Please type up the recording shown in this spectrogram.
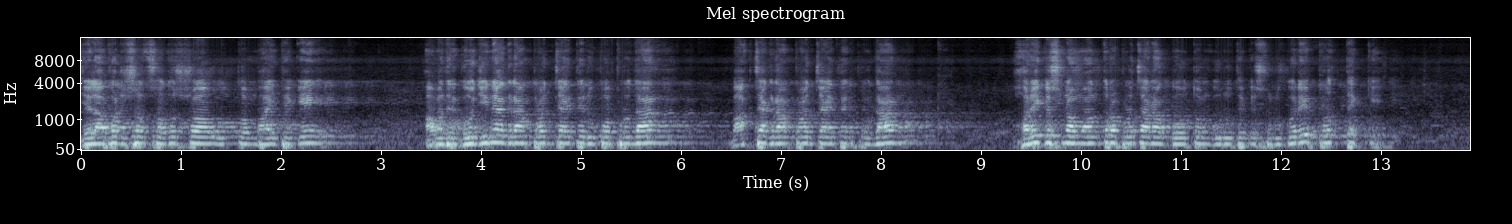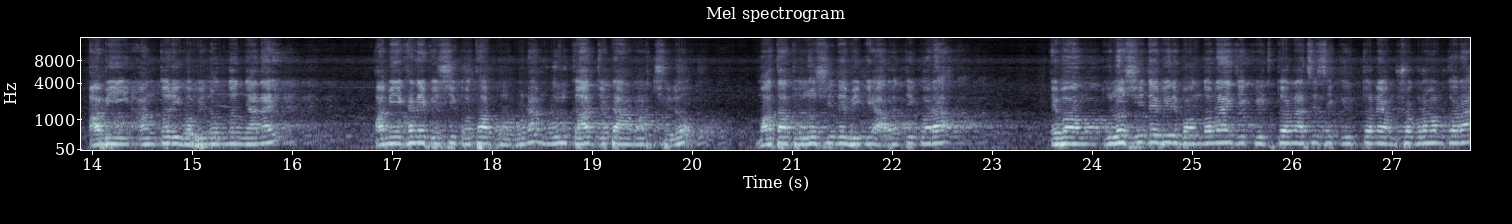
জেলা পরিষদ সদস্য উত্তম ভাই থেকে আমাদের গজিনা গ্রাম পঞ্চায়েতের উপপ্রধান, বাগচা গ্রাম পঞ্চায়েতের প্রধান, হরে কৃষ্ণ মন্ত্র প্রচারক গৌতম গুরু থেকে শুরু করে প্রত্যেককে আমি আন্তরিক অভিনন্দন জানাই। আমি এখানে বেশি কথা বলব না। মূল কাজ যেটা আমার ছিল, মাতা তুলসী দেবীকে আরতি করা এবং তুলসী দেবীর বন্দনায় যে কীর্তন আছে, সেই কীর্তনে অংশগ্রহণ করা,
